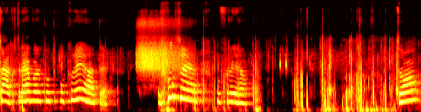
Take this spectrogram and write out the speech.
Так, треба тут попригати. Це я попригав. Так.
